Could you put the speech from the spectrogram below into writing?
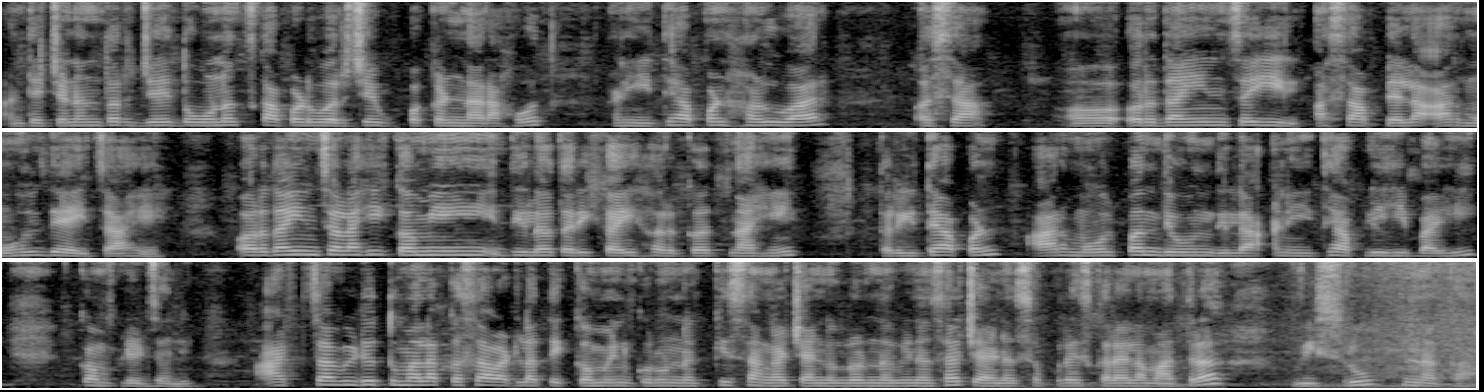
आणि त्याच्यानंतर जे दोनच कापड वरचे पकडणार आहोत आणि इथे आपण हळूवार असा अर्धा इंच येईल असा आपल्याला आर्मोल द्यायचा आहे. अर्धा इंचलाही कमी दिलं तरी काही हरकत नाही. तर इथे आपण आर्मोल पण देऊन दिला आणि इथे आपली ही बाही कंप्लीट झाली. आजचा व्हिडिओ तुम्हाला कसा वाटला ते कमेंट करून नक्की सांगा. चॅनलवर नवीन असा चॅनल सबस्क्राईब करायला मात्र विसरू नका.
